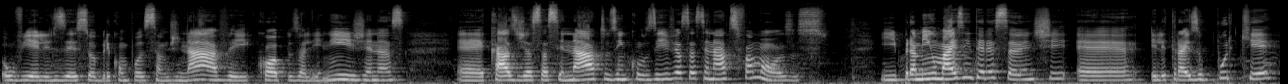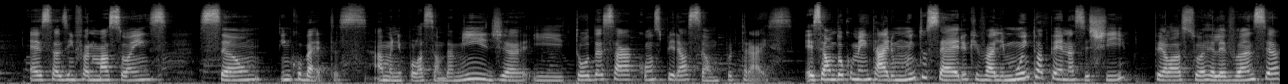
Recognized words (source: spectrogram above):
ouvir ele dizer sobre composição de nave, corpos alienígenas, é, casos de assassinatos, inclusive assassinatos famosos. E para mim o mais interessante é ele traz o porquê essas informações são encobertas, a manipulação da mídia e toda essa conspiração por trás. Esse é um documentário muito sério que vale muito a pena assistir pela sua relevância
